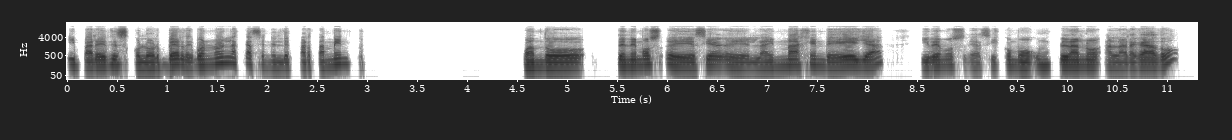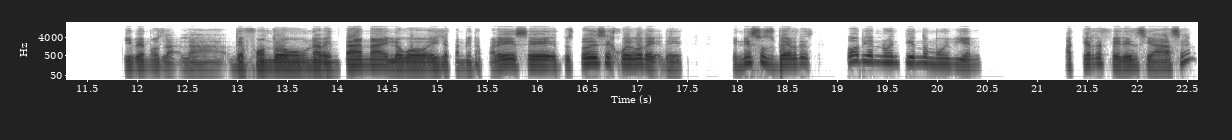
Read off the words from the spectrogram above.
y paredes color verde. Bueno, no en la casa, en el departamento. Cuando tenemos eh, eh, la imagen de ella y vemos así como un plano alargado y vemos la, de fondo una ventana y luego ella también aparece. Entonces, todo ese juego de, de, en esos verdes, todavía no entiendo muy bien a qué referencia hacen,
